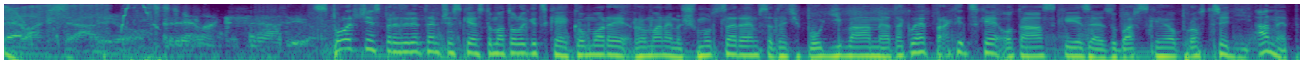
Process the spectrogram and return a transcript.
Relax Radio. Relax Radio. Společně s prezidentem České stomatologické komory Romanem Šmuclerem se teď podíváme na takové praktické otázky ze zubařského prostředí. ANEP,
